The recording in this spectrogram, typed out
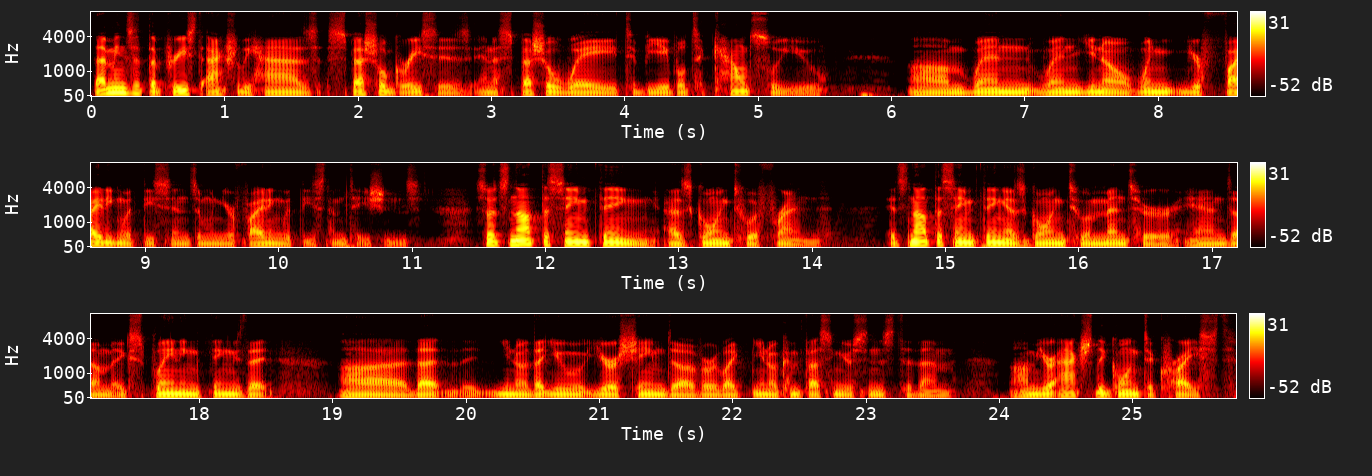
that means that the priest actually has special graces and a special way to be able to counsel you um, when when you know when you're fighting with these sins and when you're fighting with these temptations. So it's not the same thing as going to a friend. It's not the same thing as going to a mentor and um, explaining things that uh, that you know that you you're ashamed of or like you know confessing your sins to them. Um, you're actually going to Christ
